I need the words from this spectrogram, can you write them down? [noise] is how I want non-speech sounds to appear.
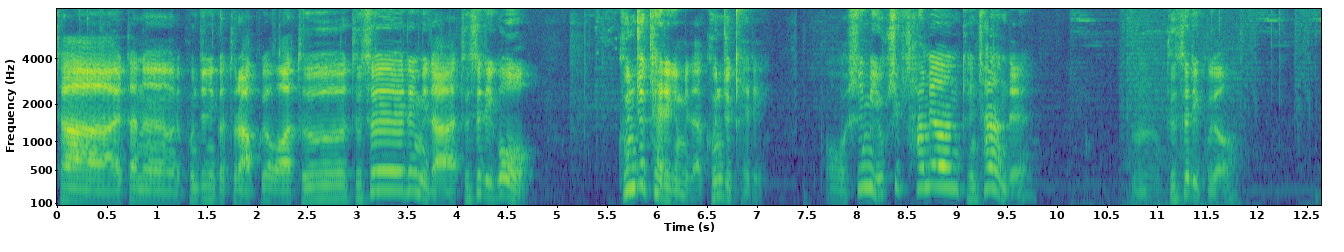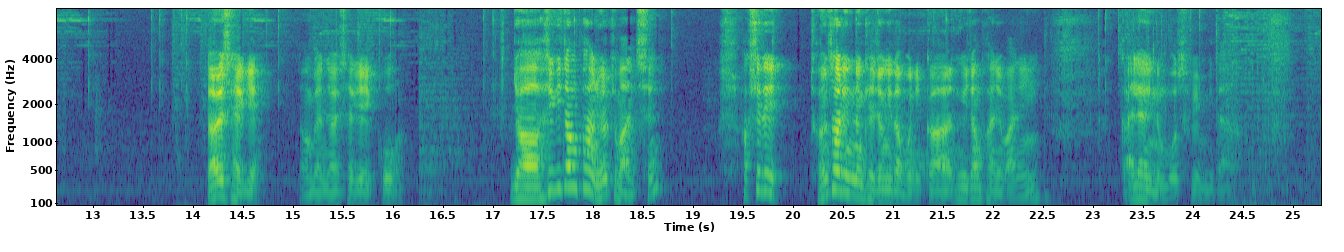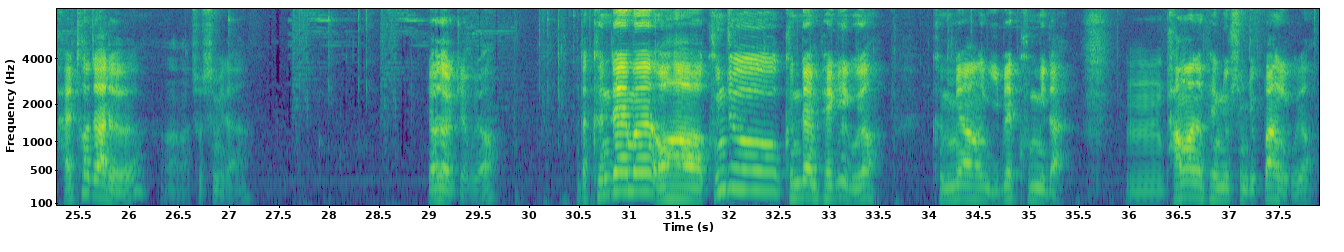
자 일단은 우리 본주니까 들어왔고요. 와 드, 드슬입니다. 드슬이고 군주 캐릭입니다. 군주 캐릭. 어, 힘이 64면 괜찮은데. 음, 드슬 있고요. 13개. 영변 13개 있고. 야, 희귀장판 왜 이렇게 많지? 확실히 전설 있는 계정이다 보니까 희귀장판이 많이 깔려 있는 모습입니다. 발터자르 어, 좋습니다. 8개고요. 일단 근댐은 와 군주 근댐 100이고요. 금명 209입니다. 음, 방어는 166방이고요.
